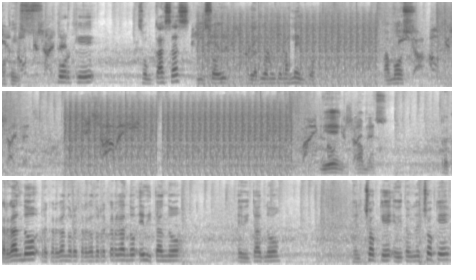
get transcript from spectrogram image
Ok, porque son casas y soy relativamente más lento. Vamos, bien, vamos. Recargando, recargando, recargando, recargando, evitando, evitando el choque, evitando el choque.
